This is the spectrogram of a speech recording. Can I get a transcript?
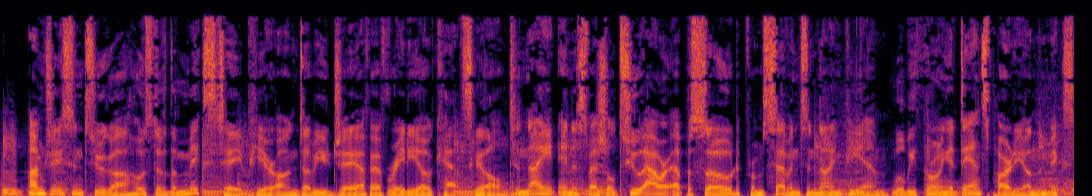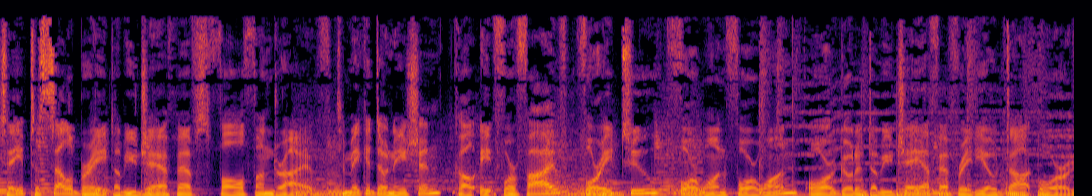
I'm Jason Tuga, host of The Mixtape here on WJFF Radio Catskill. Tonight, in a special two-hour episode from 7 to 9 p.m., we'll be throwing a dance party on The Mixtape to celebrate WJFF's Fall Fund Drive. To make a donation, call 845-482-4141 or go to WJFFradio.org.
